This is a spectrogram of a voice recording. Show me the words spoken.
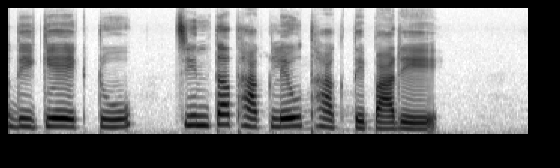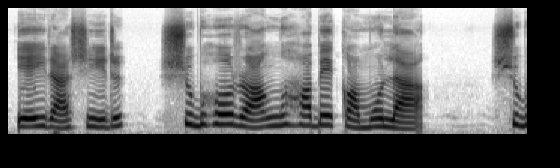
দিকে একটু চিন্তা থাকলেও থাকতে পারে। এই রাশির শুভ রং হবে কমলা, শুভ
